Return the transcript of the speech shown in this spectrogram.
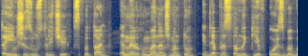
та інші зустрічі з питань енергоменеджменту і для представників ОСББ.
